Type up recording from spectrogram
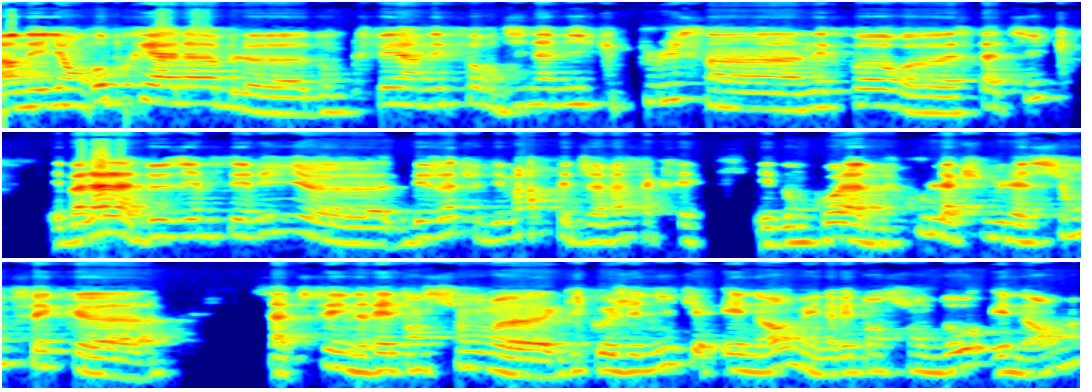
en ayant au préalable euh, donc fait un effort dynamique plus un, effort euh, statique, et ben là la deuxième série euh, déjà tu démarres t'es déjà massacré. Et donc voilà, du coup l'accumulation fait que ça te fait une rétention glycogénique énorme et une rétention d'eau énorme.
